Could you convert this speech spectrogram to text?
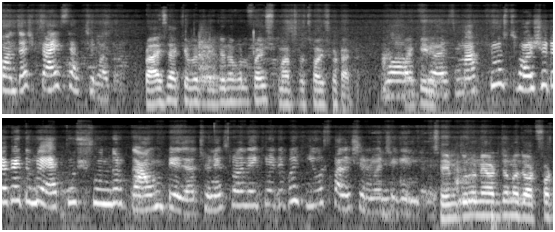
পঞ্চাশ। প্রাইস থাকছে কত? প্রাইস একেবারে রিজনেবল প্রাইস মাত্র ছয়শো টাকা। পাইকারি Wow, মাত্র ছয়শো টাকায় তোমরা এত সুন্দর গাউন পেয়ে যাচ্ছ। নেক্সট ওয়ান দেখিয়ে দেবো হিউজ কালেকশন রয়েছে কিন্তু। সেমগুলো নেওয়ার জন্য জটফট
